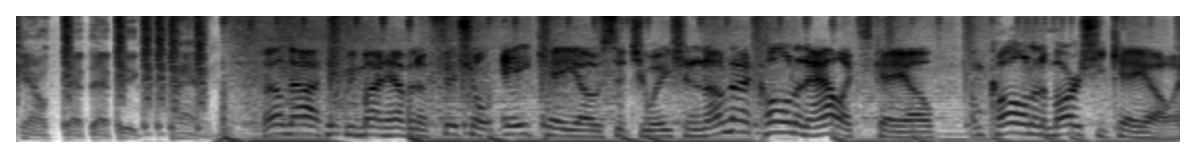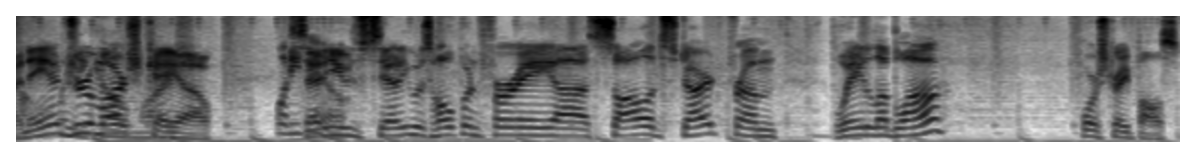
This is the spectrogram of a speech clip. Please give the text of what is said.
Count that, that big bang. Well, now I think we might have an official AKO situation, and I'm not calling an Alex KO. I'm calling it a Marshy KO, an Oh, Andrew to go, Marsh Marsh. KO. What'd he said do? He was, said he was hoping for a uh, solid start from Wade LeBlanc. Four straight balls.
